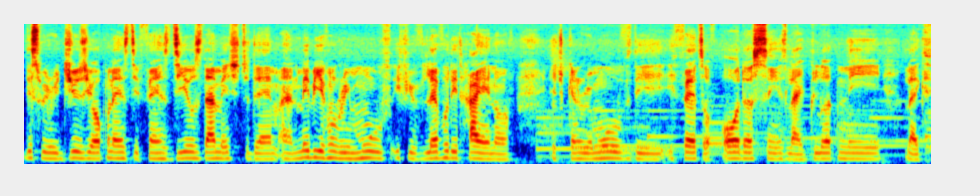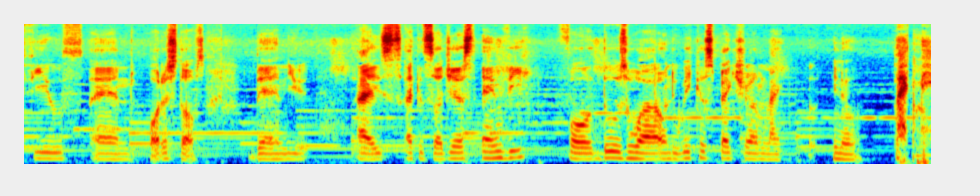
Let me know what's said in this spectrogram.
This will reduce your opponent's defense, deals damage to them, and maybe even remove, if you've leveled it high enough, it can remove the effects of other sins like gluttony, like filth, and other stuffs. Then you I, I could suggest envy for those who are on the weaker spectrum like you know like me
